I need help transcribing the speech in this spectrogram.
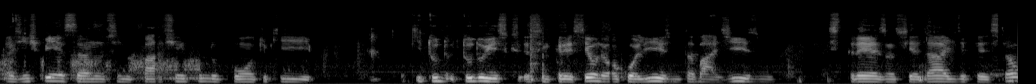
a gente pensando assim, partindo do ponto que que tudo, tudo isso assim, cresceu, né? O alcoolismo, tabagismo, estresse, ansiedade, depressão.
